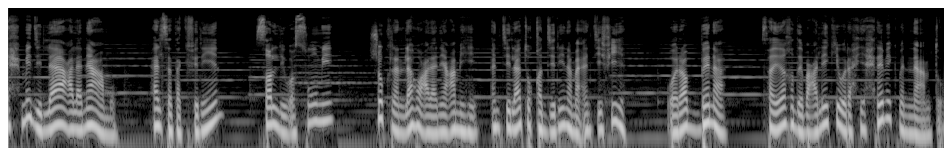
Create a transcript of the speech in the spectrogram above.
احمدي الله على نعمه. هل ستكفرين؟ صلي وصومي. شكرا له على نعمه. أنت لا تقدرين ما أنت فيه. وربنا سيغضب عليك ورح يحرمك من نعمته.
